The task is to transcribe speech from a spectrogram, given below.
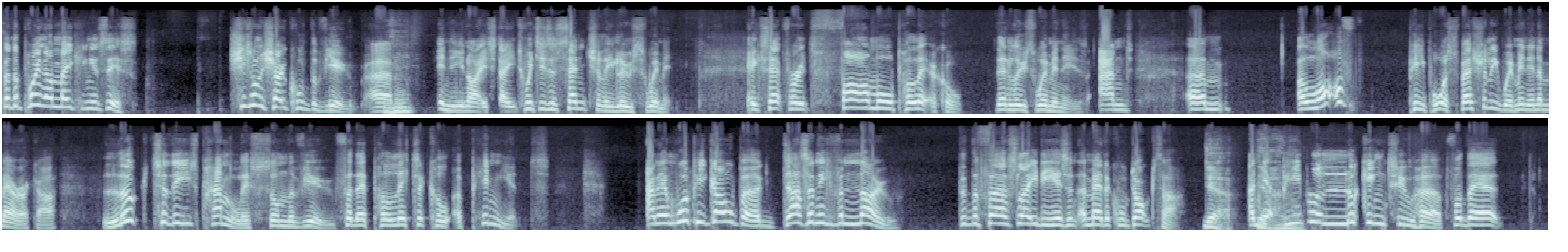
but the point I'm making is this: she's on a show called The View um, in the United States, which is essentially Loose Women, except for it's far more political than Loose Women is, and um, a lot of people, especially women in America, look to these panelists on The View for their political opinions. And then Whoopi Goldberg doesn't even know that the First Lady isn't a medical doctor. Yeah, And yeah, yet people are looking to her for their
